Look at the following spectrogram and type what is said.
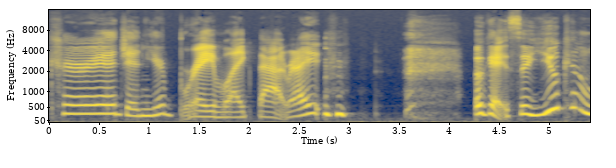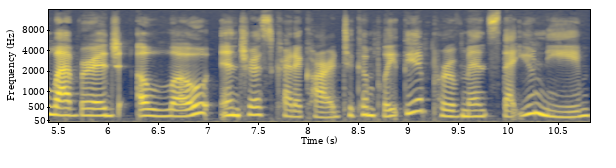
courage and you're brave like that, right? okay, so you can leverage a low interest credit card to complete the improvements that you need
